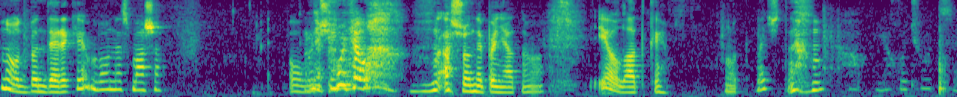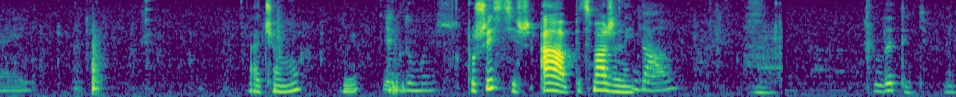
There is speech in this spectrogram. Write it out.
Ну, от бандерики, бо у нас Маша. Не Овочі. поняла. А що непонятного? І оладки. От, бачите? Я хочу цей. А чому? Як думаєш? Пушисті ж? А, підсмажений. Да. Летить десь.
